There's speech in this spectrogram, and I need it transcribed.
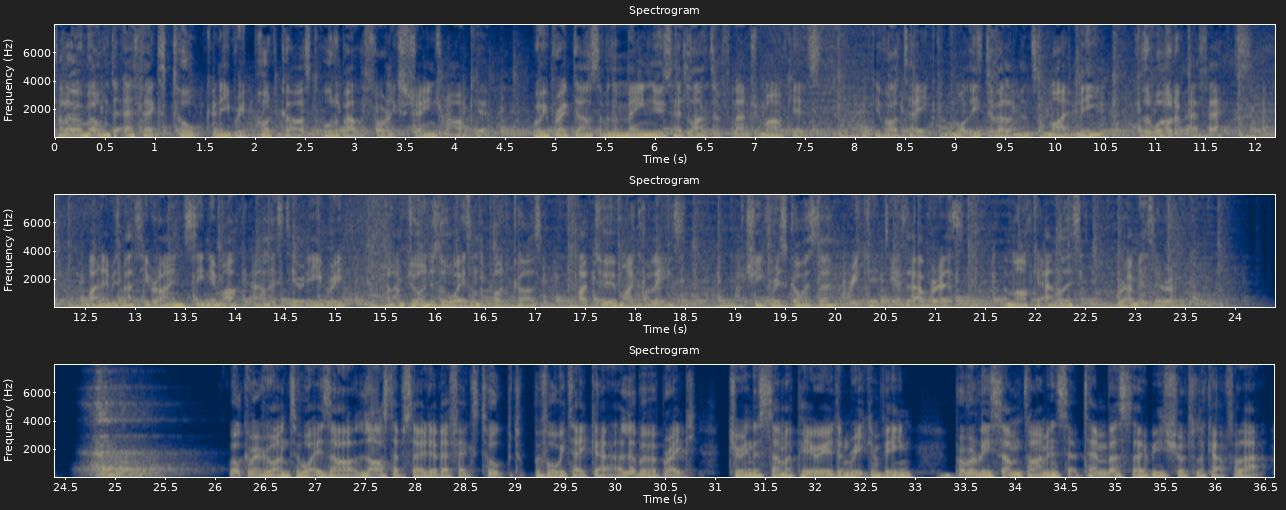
Hello and welcome to FX Talk, an Ebury podcast all about the foreign exchange market, where we break down some of the main news headlines in financial markets and give our take on what these developments might mean for the world of FX. My name is Matthew Ryan, Senior Market Analyst here at Ebury, and I'm joined as always on the podcast by two of my colleagues, our Chief Risk Officer, Enrique Diaz Alvarez, and Market Analyst, Roman Ziruk. Welcome, everyone, to what is our last episode of FX Talk before we take a, a, little bit of a break during the summer period and reconvene probably sometime in September. So be sure to look out for that.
